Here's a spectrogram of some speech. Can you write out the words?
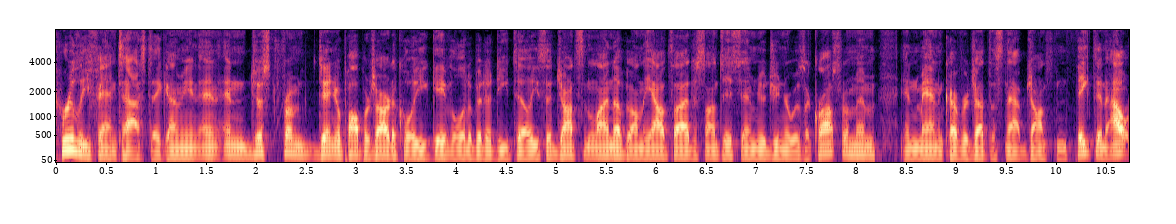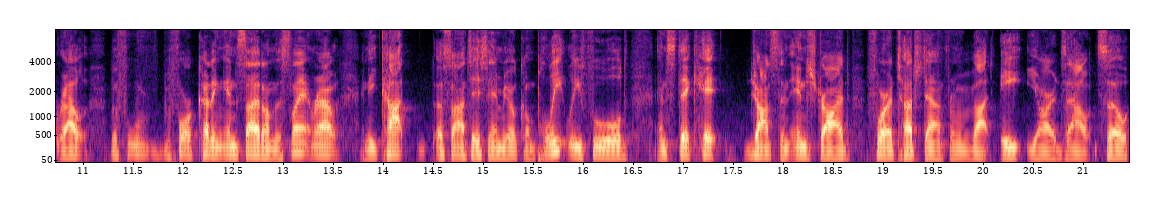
truly fantastic. I mean, and, and just from Daniel Popper's article, he gave a little bit of detail. He said Johnston lined up on the outside. Asante Samuel Jr. was across from him in man coverage at the snap. Johnston faked an out route before before cutting inside on the slant route, and he caught Asante Samuel completely fooled, and stick hit Johnston in stride for a touchdown from about eight yards out. So,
